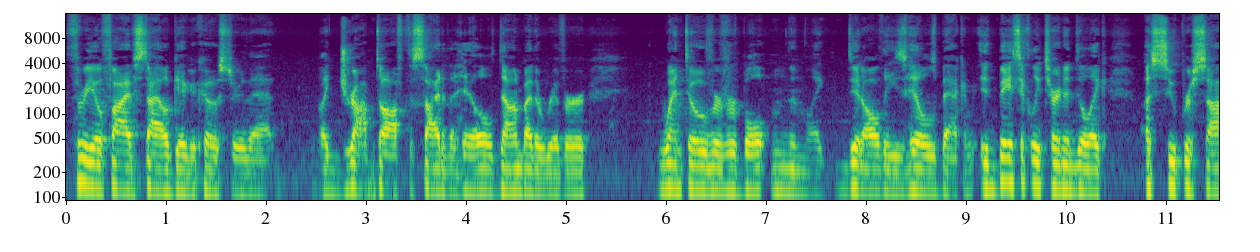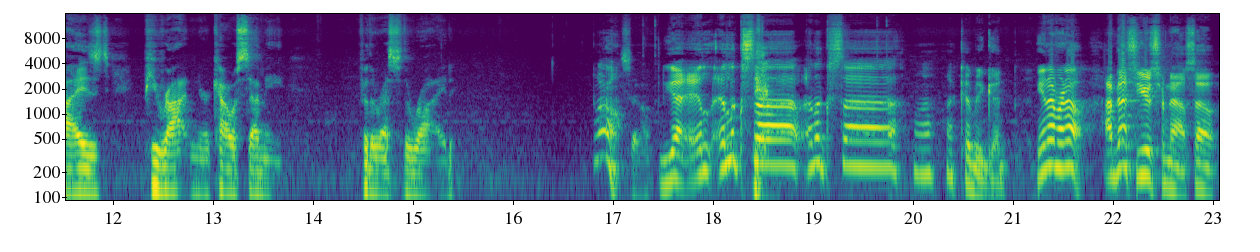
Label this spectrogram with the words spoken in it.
305 style Giga coaster that like dropped off the side of the hill down by the river, went over Verbolten and like did all these hills back, and it basically turned into like a supersized Piraten or Kawasemi for the rest of the ride. Oh, So yeah. It, it looks. Uh, it looks. Uh, well, that could be good. You never know. I mean, that's years from now. So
